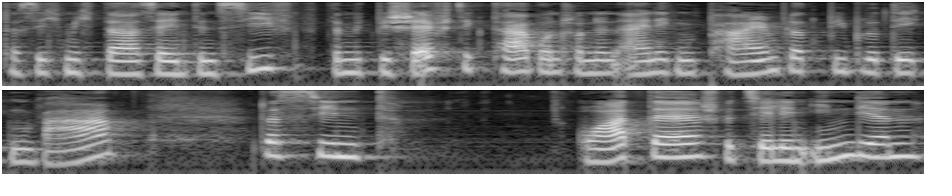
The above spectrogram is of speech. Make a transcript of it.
dass ich mich da sehr intensiv damit beschäftigt habe und schon in einigen Palmblattbibliotheken war. Das sind Orte, speziell in Indien,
